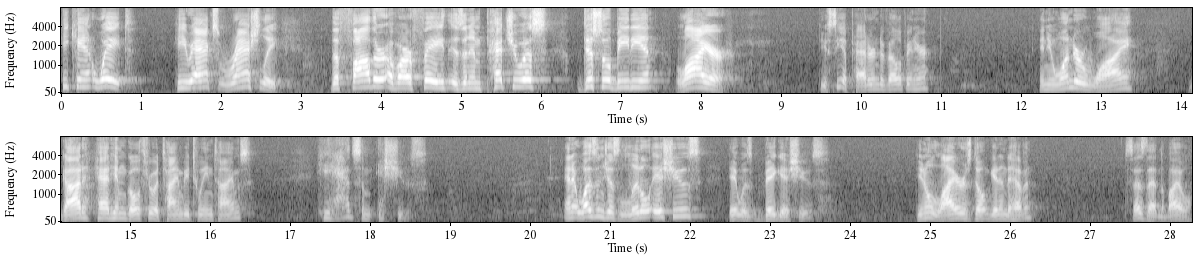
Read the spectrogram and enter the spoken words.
He can't wait. He acts rashly. The father of our faith is an impetuous, disobedient liar. Do you see a pattern developing here? And you wonder why God had him go through a time between times? He had some issues. And it wasn't just little issues, it was big issues. Do you know liars don't get into heaven? It says that in the Bible.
